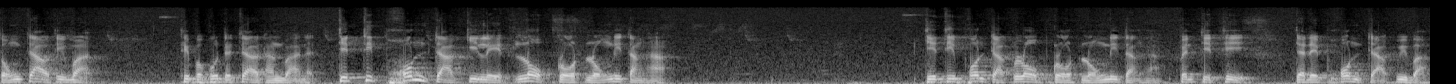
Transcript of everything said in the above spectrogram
สงฆ์เจ้าที่ว่าที่พระพุทธเจ้าท่านว่าเนี่ยจิตที่พ้นจากกิเลสโลภโกรธหลงนี่ต่างหากจิตที่พ้นจากโลภโกรธหลงนี่ต่างหากเป็นจิตที่จะได้พ้นจากวิบาก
